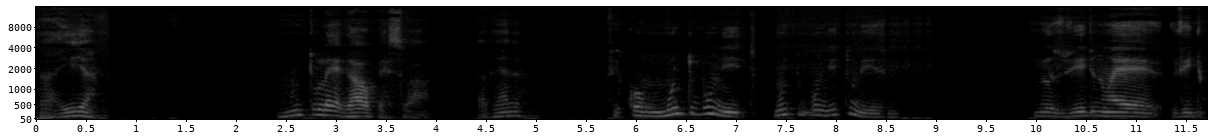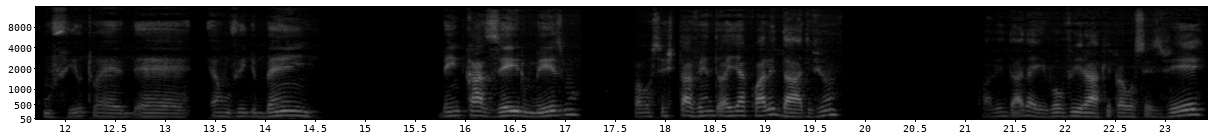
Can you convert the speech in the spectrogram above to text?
Tá aí, ó. Muito legal, pessoal. Tá vendo? Ficou muito bonito, muito bonito mesmo. Meus vídeos não é vídeo com filtro, é, é, é um vídeo bem bem caseiro mesmo, para você estar vendo aí a qualidade, viu? Qualidade aí. Vou virar aqui para vocês ver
